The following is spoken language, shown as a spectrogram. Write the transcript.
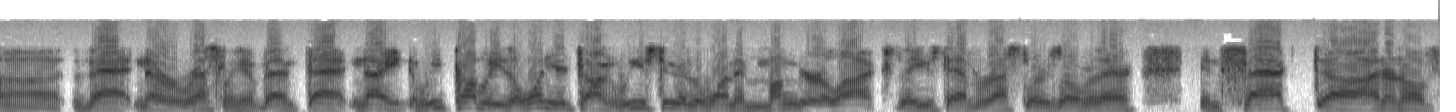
uh, that or a wrestling event that night. And we probably the one you're talking. We used to go to the one in Munger a lot because they used to have wrestlers over there. In fact, uh, I don't know if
